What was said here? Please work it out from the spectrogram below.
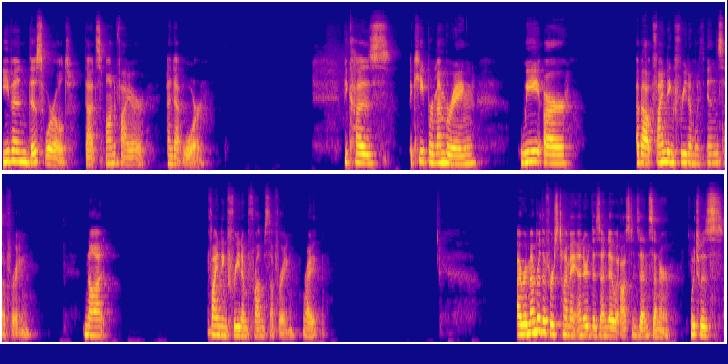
Even this world that's on fire and at war. Because I keep remembering we are about finding freedom within suffering, not finding freedom from suffering, right? I remember the first time I entered the Zendo at Austin Zen Center, which was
